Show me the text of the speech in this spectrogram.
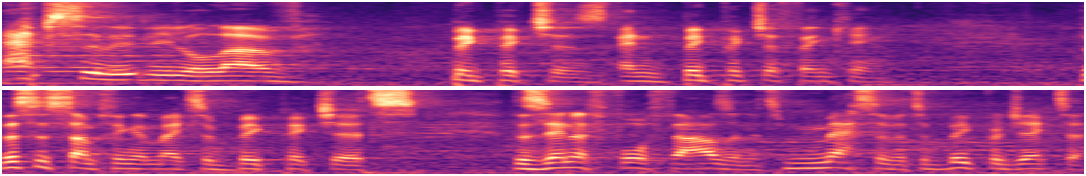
absolutely love big pictures and big picture thinking. This is something that makes a big picture. It's the Zenith 4000. It's massive. It's a big projector.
